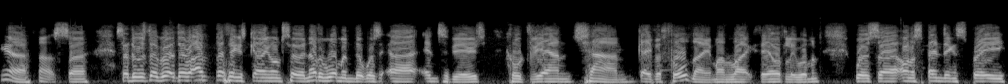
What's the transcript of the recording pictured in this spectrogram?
yeah, that's uh, so there was there were, there were other things going on too. Another woman that was uh, interviewed called Vian Chan gave a full name, unlike the elderly woman, was uh, on a spending spree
